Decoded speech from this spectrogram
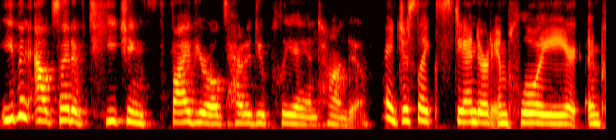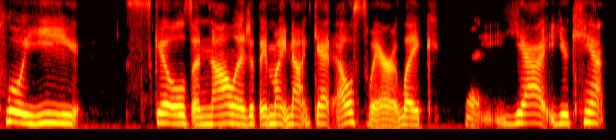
even outside of teaching five year olds how to do plie and tendu. Right, just like standard employee employee skills and knowledge that they might not get elsewhere. Like, right. yeah, you can't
